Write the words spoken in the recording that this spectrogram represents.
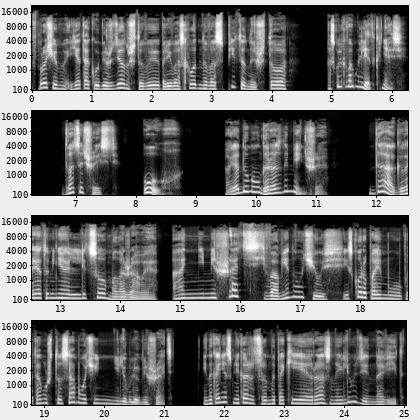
Впрочем, я так убежден, что вы превосходно воспитаны, что... А сколько вам лет, князь? Двадцать шесть. Ух! А я думал, гораздо меньше. Да, говорят, у меня лицо моложавое. А не мешать вам я научусь и скоро пойму, потому что сам очень не люблю мешать. И, наконец, мне кажется, мы такие разные люди на вид,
